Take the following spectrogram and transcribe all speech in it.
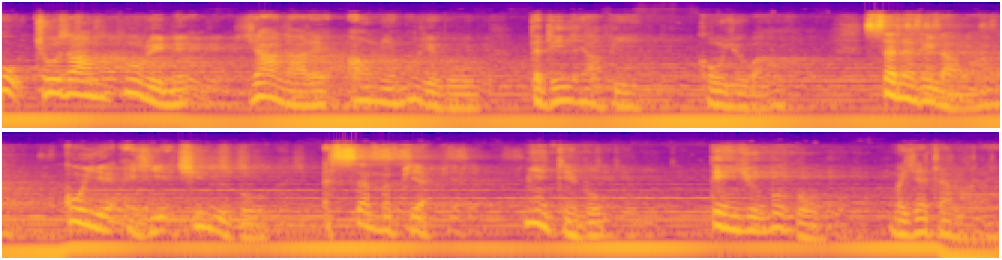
ကို့စူးစမ်းမှုတွေနဲ့ရလာတဲ့အောင်မြင်မှုတွေကိုတတိယပြီးဂုဏ်ယူပါဆက်လက်လေ့လာပါကိုယ့်ရဲ့အရေးအချင်းတွေကိုအဆက်မပြတ်မြင့်တင်ဖို့တင်ယူမှုကိုမရက်တတ်ပါနဲ့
